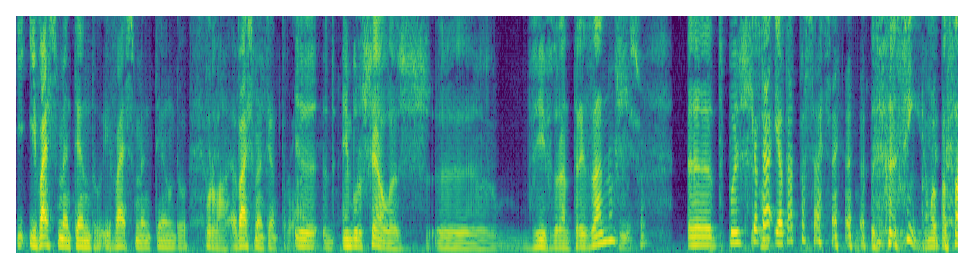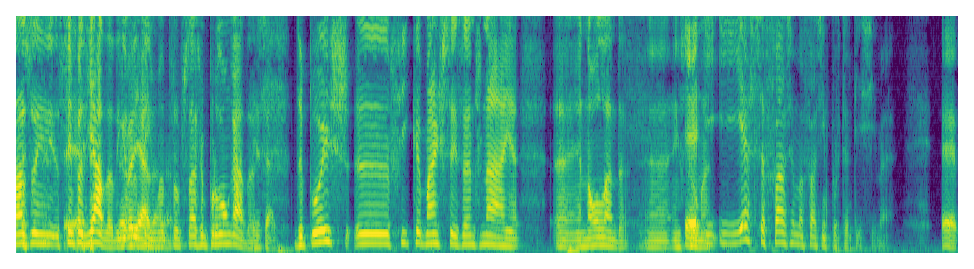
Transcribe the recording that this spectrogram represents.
e, e vai-se mantendo, e vai-se mantendo por lá. Vai-se mantendo por lá. Em Bruxelas vive durante três anos. Isso. Uh, depois... Ele está, ele está de passagem. Sim, é uma passagem sempre adiada, digamos assim, uma passagem prolongada. Exato. Depois uh, fica mais seis anos na Haia, uh, na Holanda, em é, suma. É, e, e, essa fase é uma fase importantíssima, é,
